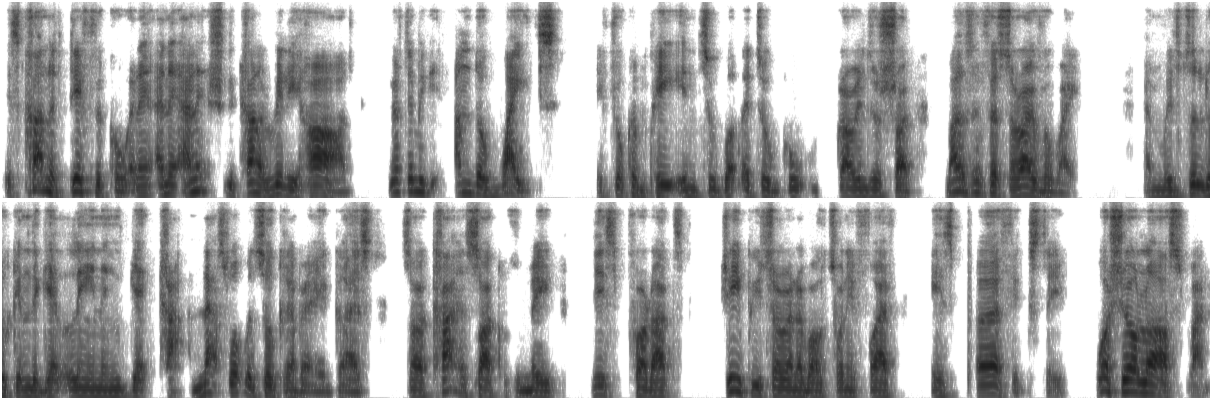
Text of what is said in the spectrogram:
it's kind of difficult and, it, and, it, and actually kind of really hard. You have to be underweight if you're competing to what they call growing to show. Most of us are overweight and we're still looking to get lean and get cut. And that's what we're talking about here, guys. So a cutting cycle for me, this product, GP Turinabol 25, is perfect, Steve. What's your last one?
